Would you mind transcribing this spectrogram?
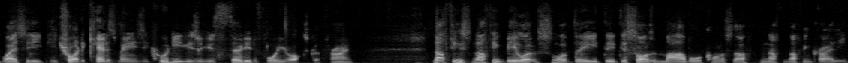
Wade said he, he, tried to count as many as he could, and he used used 30 to 40 rocks got thrown. Nothing's nothing big, like sort of the, the, the size of marble kind of stuff. Nothing, nothing crazy.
